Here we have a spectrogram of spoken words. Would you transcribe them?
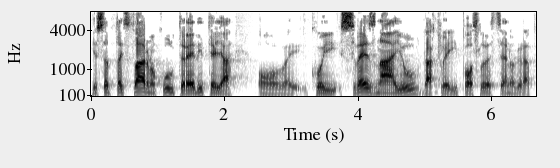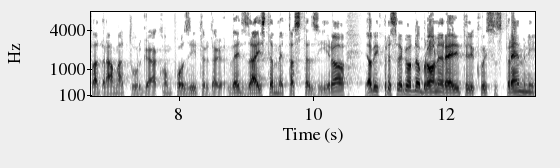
je sad taj stvarno kult reditelja ovaj, koji sve znaju, dakle i poslove scenografa, dramaturga, kompozitora, da već zaista metastazirao. Ja bih pre svega odabrao one reditelje koji su spremni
